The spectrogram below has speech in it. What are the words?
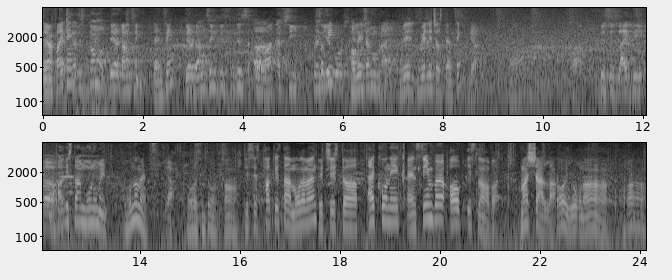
They are fighting? That is, no, no, they are dancing. Dancing? They are dancing this this uh, FC Frontier Corps religion, re religious dancing? Yeah. Wow. This is like the uh, Pakistan monument. Monument. Yeah. 오 진짜 멋있다. This is Pakistan monument, which is the iconic and symbol of Islamabad. Mashallah. 어 이거구나. 와.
